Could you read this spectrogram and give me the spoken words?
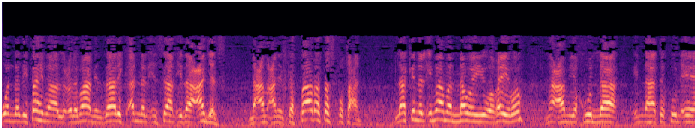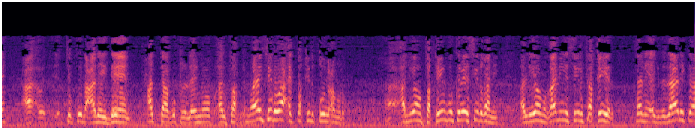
والذي فهم العلماء من ذلك أن الإنسان إذا عجز نعم عن الكفارة تسقط عنه. لكن الإمام النووي وغيره نعم يقول لا إنها تكون إيه تكون عليه دين حتى بكرة لأنه الفقير ما يصير واحد فقير طول عمره. اليوم فقير بكرة يصير غني. اليوم غني يصير فقير. فلأجل ذلك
